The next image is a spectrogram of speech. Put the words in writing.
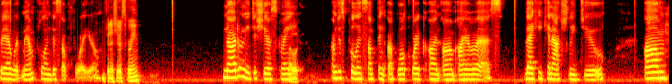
Bear with me. I'm pulling this up for you. You finish your screen? No, I don't need to share screen. Oh, okay. I'm just pulling something up real quick on um, IRS that he can actually do. Um,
